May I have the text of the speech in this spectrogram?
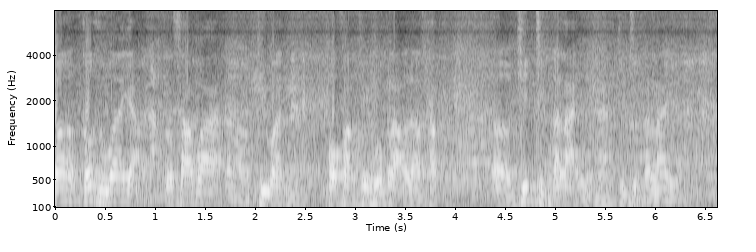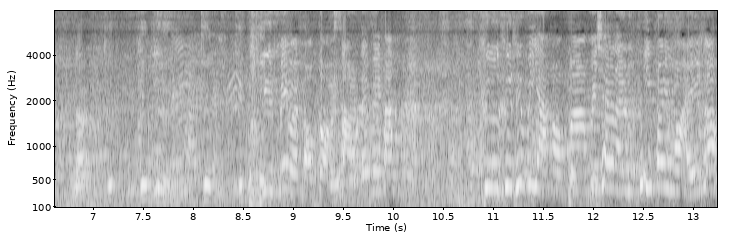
ก็ก็คือว่าอยากเราทราบว่าเอ่อพี่วันพอฟังเพลงพวกเราแล้วครับเอ่อคิดถึงอะไรฮะคิดถึงอะไรนะ คิดคิดถึงคิดคิดคิยืดนไม่ไหวขอเกาะเสาได้ไหมคะคือคือที่ไม่อยากออกมาไม่ใช่อะไรพี่ไม่ไหวครับ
